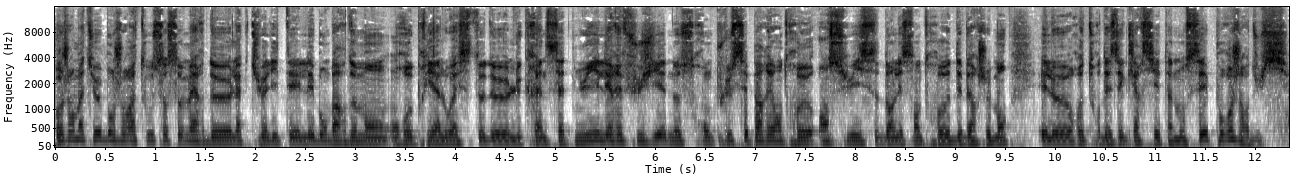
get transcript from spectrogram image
Bonjour Mathieu, bonjour à tous. Au sommaire de l'actualité, les bombardements ont repris à l'ouest de l'Ukraine cette nuit. Les réfugiés ne seront plus séparés entre eux en Suisse dans les centres d'hébergement et le retour des éclaircies est annoncé pour aujourd'hui.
